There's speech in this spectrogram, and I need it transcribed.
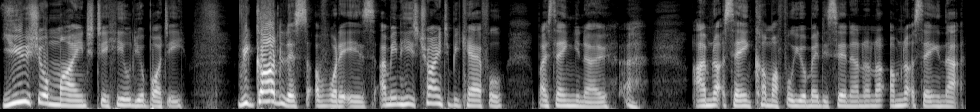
use your mind to heal your body regardless of what it is. I mean, he's trying to be careful by saying, you know, uh, I'm not saying come off all your medicine, and I'm not, I'm not saying that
